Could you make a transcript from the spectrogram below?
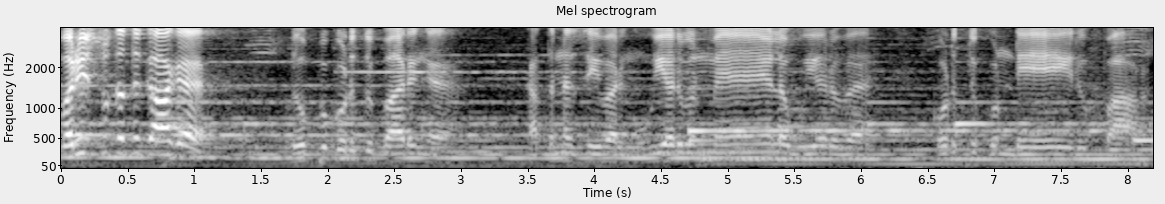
பரிசுத்தத்துக்காக. ஒப்பு கொடுத்து பாருங்க. கத்தனை செய்வாருங்க. உயர்வின் மேல உயர்வை கொடுத்து கொண்டே இருப்பார்.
